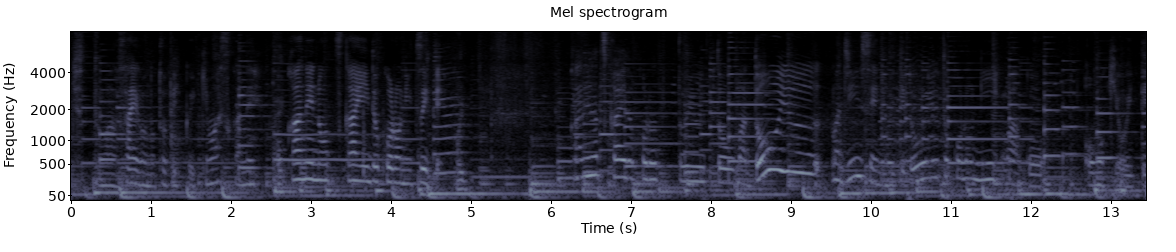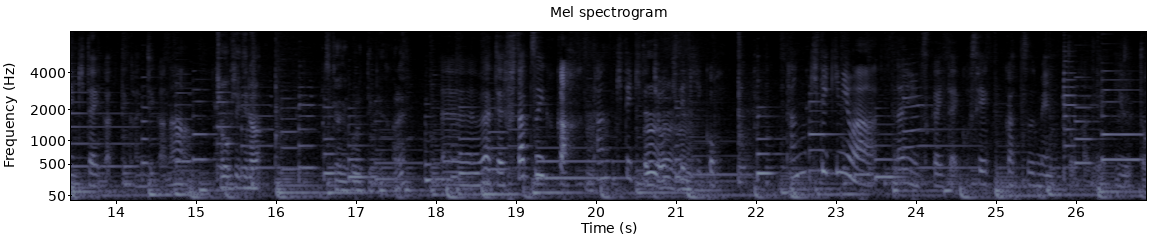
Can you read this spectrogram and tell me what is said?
ちょっとまあ最後のトピックいきますかね。はいお金の使いどころについて。はいお金の使いどころというと、まあ、どういう、まあ、人生においてどういうところに、まあ、こう重きを置いていきたいかって感じかな。長期的な使いどころって意味ですかね。うん、じゃあ2ついくか。ん短期的と長期的いこう,、短期的には何に使いたいこう生活面とかで言うと。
